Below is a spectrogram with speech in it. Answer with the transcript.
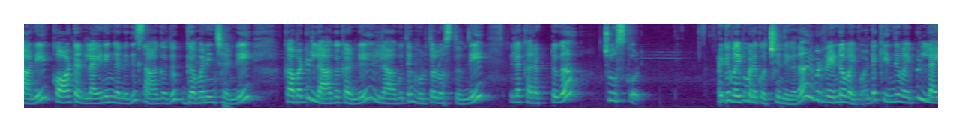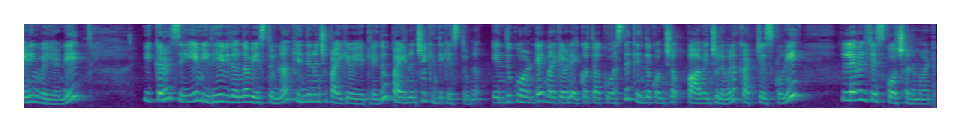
కానీ కాటన్ లైనింగ్ అనేది సాగదు గమనించండి. కాబట్టి లాగకండి లాగితే ముడతలు వస్తుంది. ఇలా కరెక్ట్గా చూసుకోండి. ఇటువైపు మనకు వచ్చింది కదా ఇప్పుడు రెండో వైపు అంటే కింది వైపు లైనింగ్ వేయండి. ఇక్కడ సేమ్ ఇదే విధంగా వేస్తున్నా కింది నుంచి పైకి వేయట్లేదు పైనుంచి కిందికి వేస్తున్నా. ఎందుకు అంటే మనకి ఏమైనా ఎక్కువ తక్కువ వస్తే కింద కొంచెం పావించుల వల్ల కట్ చేసుకొని లెవెల్ చేసుకోవచ్చు అనమాట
